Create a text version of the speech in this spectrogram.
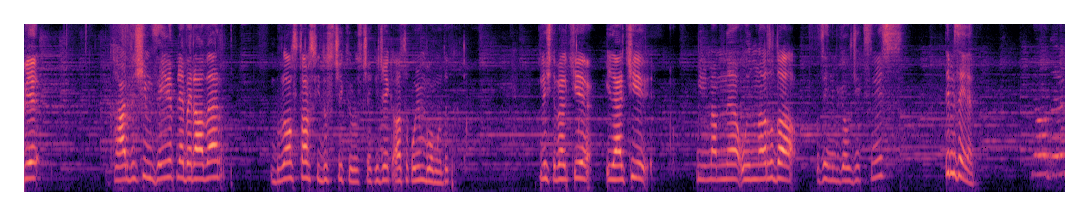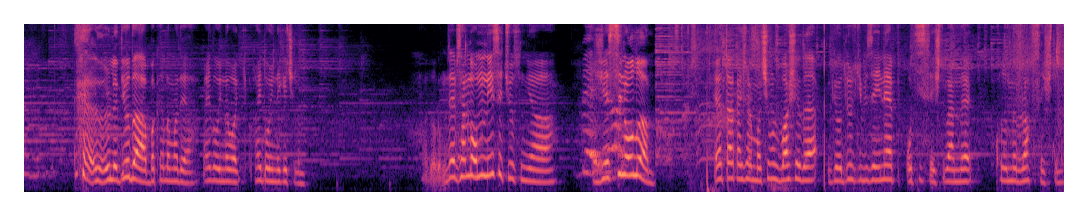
Ve kardeşim Zeynep'le beraber Brawl Stars videosu çekiyoruz. Çekecek artık oyun bulamadık. İşte belki ileriki bilmem ne oyunlarda da Zeynep'i göreceksiniz. Değil mi Zeynep? Ya Öyle diyor da bakalım hadi ya. Haydi oyuna bak. Haydi oyuna geçelim. Hadi oğlum. Zeynep sen de onu niye seçiyorsun ya? Jessin oğlum. Evet arkadaşlar maçımız başladı. Gördüğünüz gibi Zeynep Otis seçti. Ben de Colonel Ruff seçtim.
